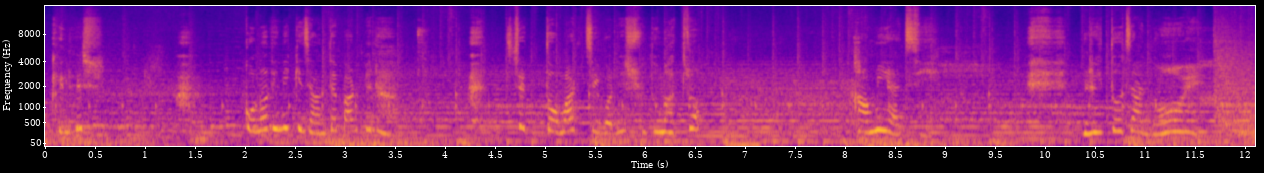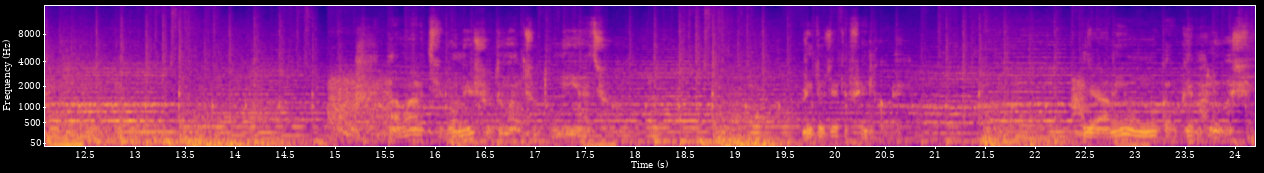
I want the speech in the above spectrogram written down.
অখিলেশ, কোনোদিনই কি জানতে পারবে না? যে তোমার জীবনে শুধুমাত্র আমি আছি। ঋতজা নয়। আমার জীবনে শুধুমাত্র তুমি আছো। ঋতু যেটা ফিল করে, যে আমি অন্য কাউকে ভালোবাসি।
